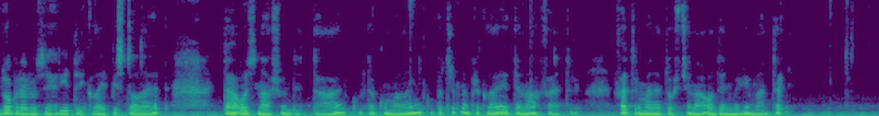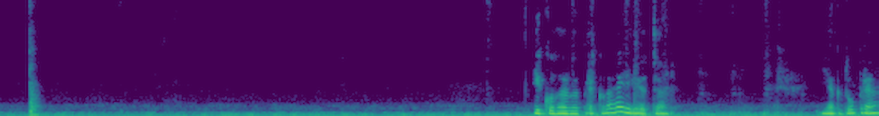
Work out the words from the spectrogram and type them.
добре розігрітий клей пістолет. Та ось нашу детальку, таку маленьку, потрібно приклеїти на фетр. Фетр у мене товщина 1 мм. І коли ви приклеюєте, як добре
